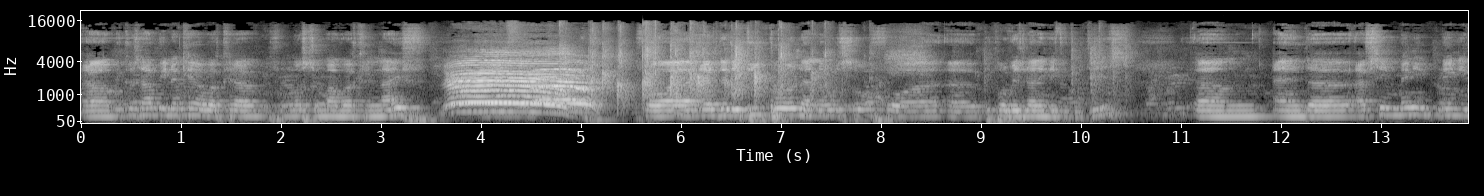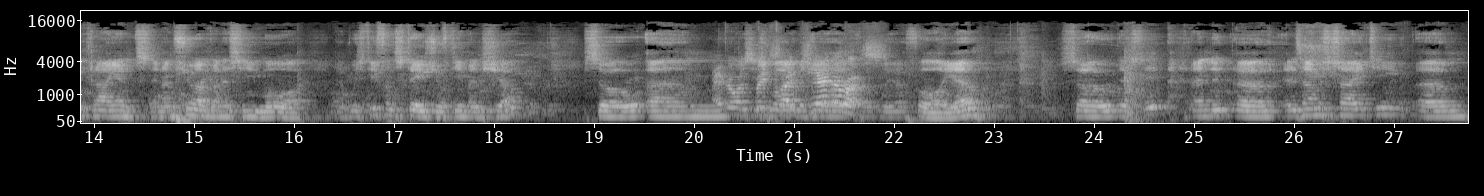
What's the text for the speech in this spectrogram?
uh, because I've been a care worker for most of my working life Yeah! for uh, elderly people and also for uh, people with learning difficulties. Um, and uh, I've seen many, many clients, and I'm sure I'm going to see more with different stages of dementia. So um, Everyone's been so generous. we're for, yeah. So that's it. And uh, Alzheimer's Society, um,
